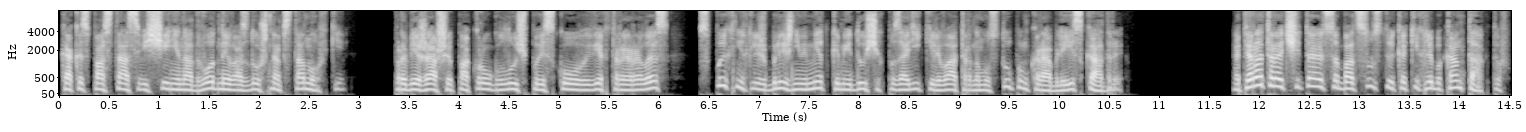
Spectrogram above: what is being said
Как из поста освещения надводной воздушной обстановки. Пробежавший по кругу луч поискового вектора РЛС вспыхнет лишь ближними метками идущих позади к элеваторным уступам кораблей эскадры. Операторы отчитаются об отсутствии каких-либо контактов.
